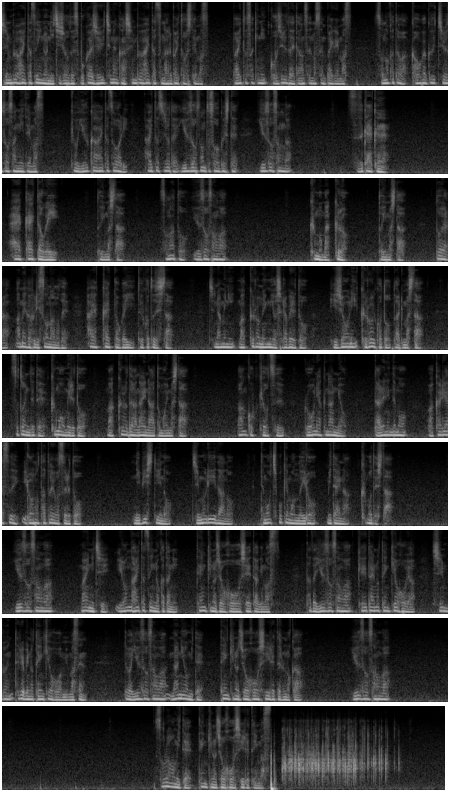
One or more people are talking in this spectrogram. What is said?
新聞配達員の日常です。僕は11年間新聞配達のアルバイトをしています。バイト先に50代男性の先輩がいます。その方は顔がグッチ雄三さんに似ています。今日夕刊配達終わり配達所で雄三さんと遭遇して雄三さんが「鈴川君早く帰った方がいい」と言いました。その後雄三さんは「雲真っ黒」と言いました。どうやら雨が降りそうなので早く帰った方がいいということでした。ちなみに真っ黒の意味を調べると非常に黒いこととありました。外に出て雲を見ると真っ黒ではないなと思いました。バンコク共通老若男女誰にでも分かりやすい色の例えをするとニビシティのジムリーダーの手持ちポケモンの色みたいな雲でした。雄三さんは毎日いろんな配達員の方に天気の情報を教えてあげます。ただ雄三さんは携帯の天気予報や新聞テレビの天気予報は見ません。では雄三さんは何を見て天気の情報を仕入れてるのか。雄三さんは空を見て天気の情報を仕入れています。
